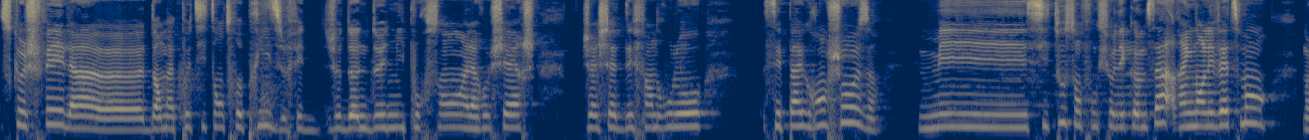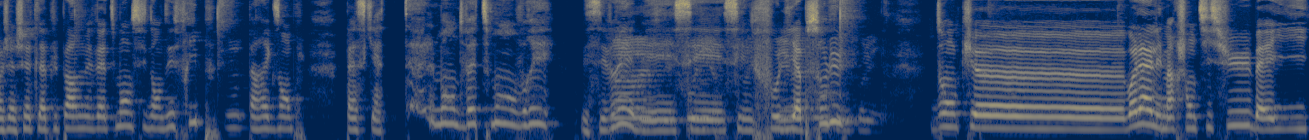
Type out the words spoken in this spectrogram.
ce que je fais là euh, dans ma petite entreprise, je fais, je donne 2,5% à la recherche, j'achète des fins de rouleau, c'est pas grand chose, mais si tous ont fonctionné comme ça, rien que dans les vêtements, moi j'achète la plupart de mes vêtements aussi dans des fripes, mm. par exemple, parce qu'il y a tellement de vêtements en vrai, mais c'est vrai, mais c'est une folie absolue. Donc euh, voilà, les marchands de tissus, bah, ils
